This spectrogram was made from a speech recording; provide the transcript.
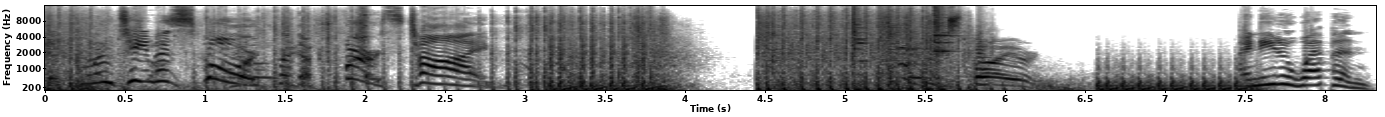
The blue team has scored for the first time! Expired! I need a weapon.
